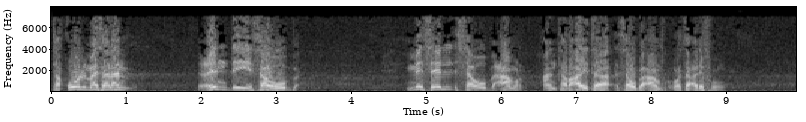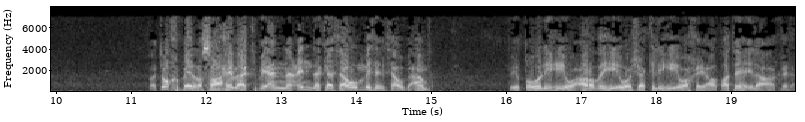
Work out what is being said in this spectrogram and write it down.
تقول مثلا عندي ثوب مثل ثوب عمرو. أنت رأيت ثوب عمرو وتعرفه. فتخبر صاحبك بأن عندك ثوب مثل ثوب عمرو في طوله وعرضه وشكله وخياطته إلى آخره.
